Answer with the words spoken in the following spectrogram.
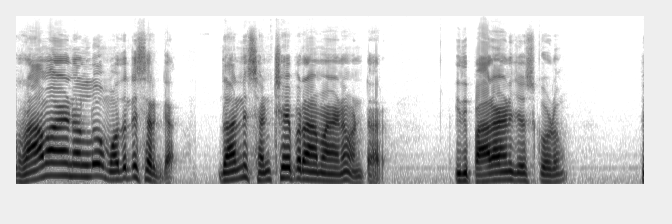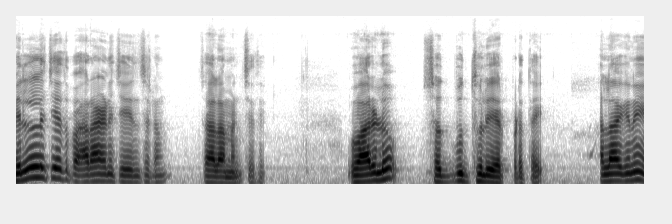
రామాయణంలో మొదటి సర్గ దాన్ని సంక్షేప రామాయణం అంటారు. ఇది పారాయణ చేసుకోవడం పిల్లల చేత పారాయణ చేయించడం చాలా మంచిది. వారిలో సద్బుద్ధులు ఏర్పడతాయి. అలాగనే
